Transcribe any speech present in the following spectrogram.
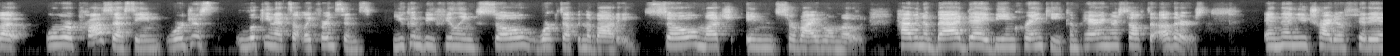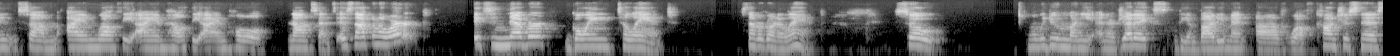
But when we're processing, we're just looking at stuff. like for instance, you can be feeling so worked up in the body, so much in survival mode, having a bad day, being cranky, comparing yourself to others. And then you try to fit in some I am wealthy, I am healthy, I am whole nonsense. It's not going to work it's never going to land. It's never going to land. So when we do money energetics, the embodiment of wealth consciousness,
